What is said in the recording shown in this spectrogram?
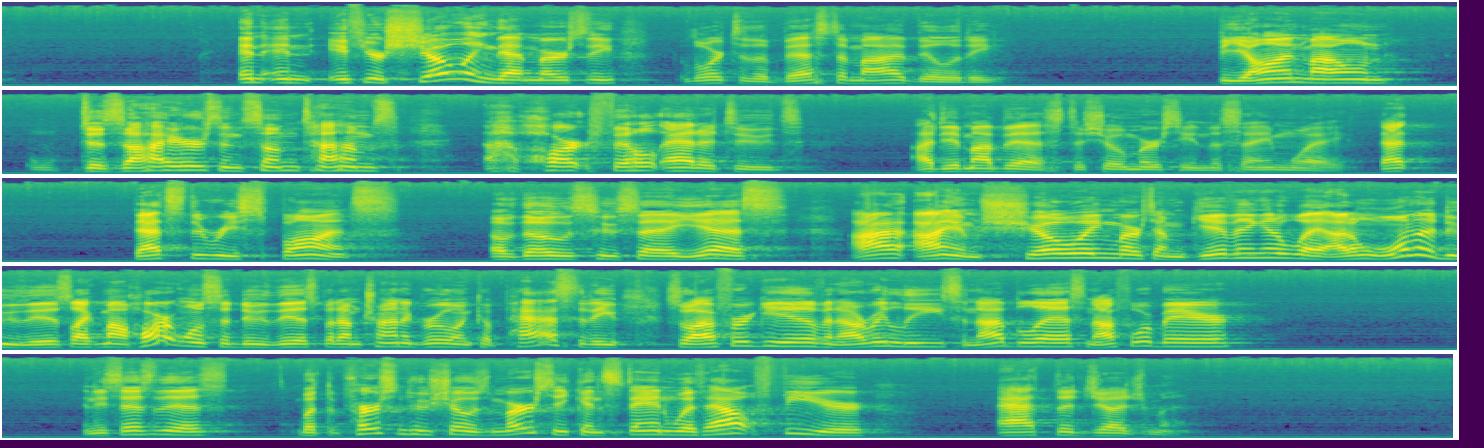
And, and if you're showing that mercy, Lord, to the best of my ability, beyond my own desires and sometimes heartfelt attitudes, I did my best to show mercy in the same way. That, that's the response of those who say, Yes, I, I am showing mercy. I'm giving it away. I don't want to do this. Like my heart wants to do this, but I'm trying to grow in capacity. So I forgive and I release and I bless and I forbear. And he says this But the person who shows mercy can stand without fear at the judgment.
